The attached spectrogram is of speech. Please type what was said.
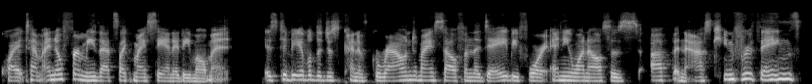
quiet time. I know for me, that's like my sanity moment is to be able to just kind of ground myself in the day before anyone else is up and asking for things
